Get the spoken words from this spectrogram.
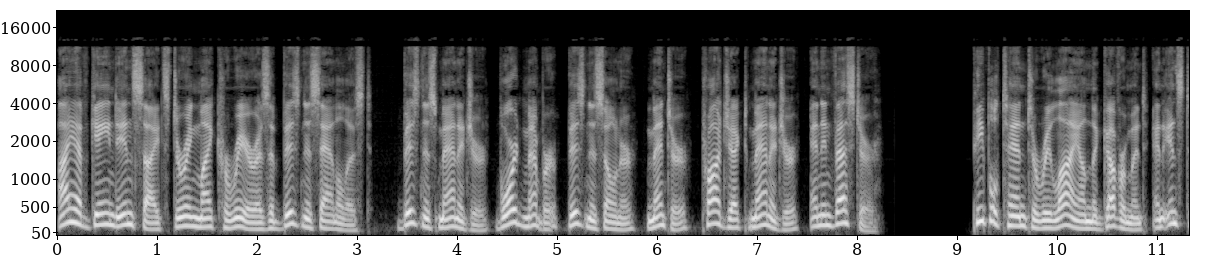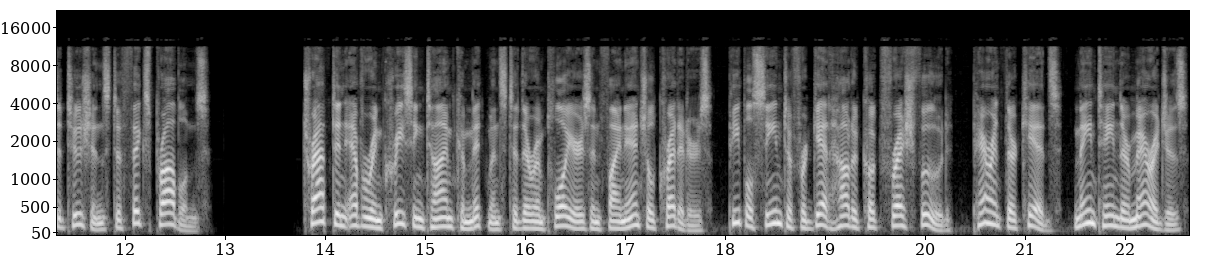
I have gained insights during my career as a business analyst, business manager, board member, business owner, mentor, project manager, and investor. People tend to rely on the government and institutions to fix problems. Trapped in ever increasing time commitments to their employers and financial creditors, people seem to forget how to cook fresh food, parent their kids, maintain their marriages,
